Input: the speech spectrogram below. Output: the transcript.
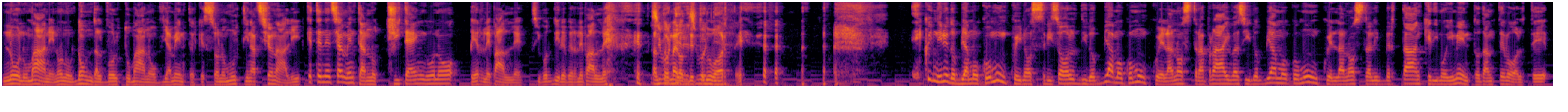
non umane, non, non, dal volto umano ovviamente perché sono multinazionali, che tendenzialmente hanno, ci tengono per le palle, si può dire per le palle? Tanto me l'ho detto due volte. E quindi noi dobbiamo comunque i nostri soldi, dobbiamo comunque la nostra privacy, dobbiamo comunque la nostra libertà anche di movimento tante volte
